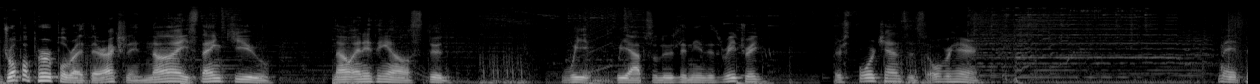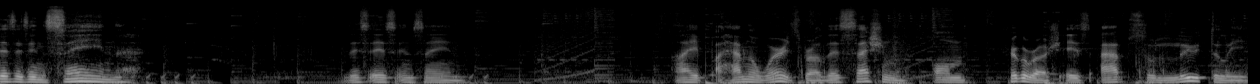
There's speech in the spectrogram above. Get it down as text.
Drop a purple right there, actually. Nice, thank you. Now, anything else? Dude, we we absolutely need this retrig. There's four chances over here. Mate, this is insane. This is insane. I I have no words, bro. This session on Sugar Rush is absolutely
